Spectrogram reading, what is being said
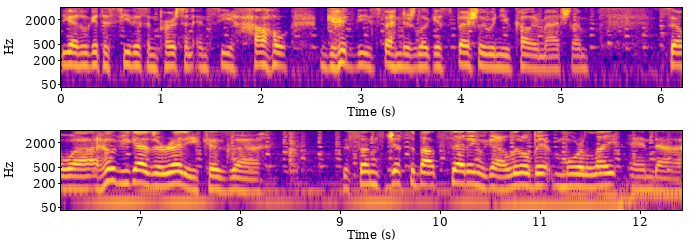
you guys will get to see this in person and see how good these fenders look, especially when you color match them. So uh, I hope you guys are ready because uh, the sun's just about setting. We got a little bit more light and uh,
